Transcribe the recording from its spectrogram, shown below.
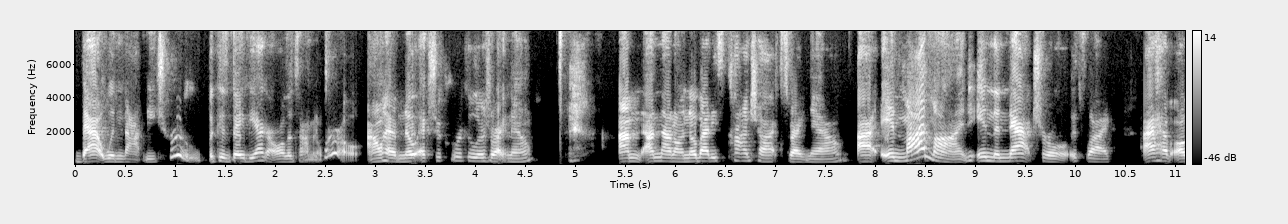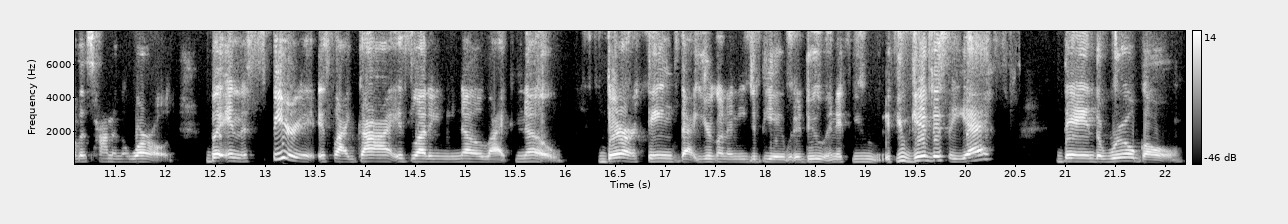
that would not be true because, baby, I got all the time in the world. I don't have no extracurriculars right now. I'm, I'm not on nobody's contracts right now. I, in my mind, in the natural, it's like I have all the time in the world. But in the spirit, it's like God is letting me know, like, no, there are things that you're going to need to be able to do. And if you if you give this a yes, then the real goal,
